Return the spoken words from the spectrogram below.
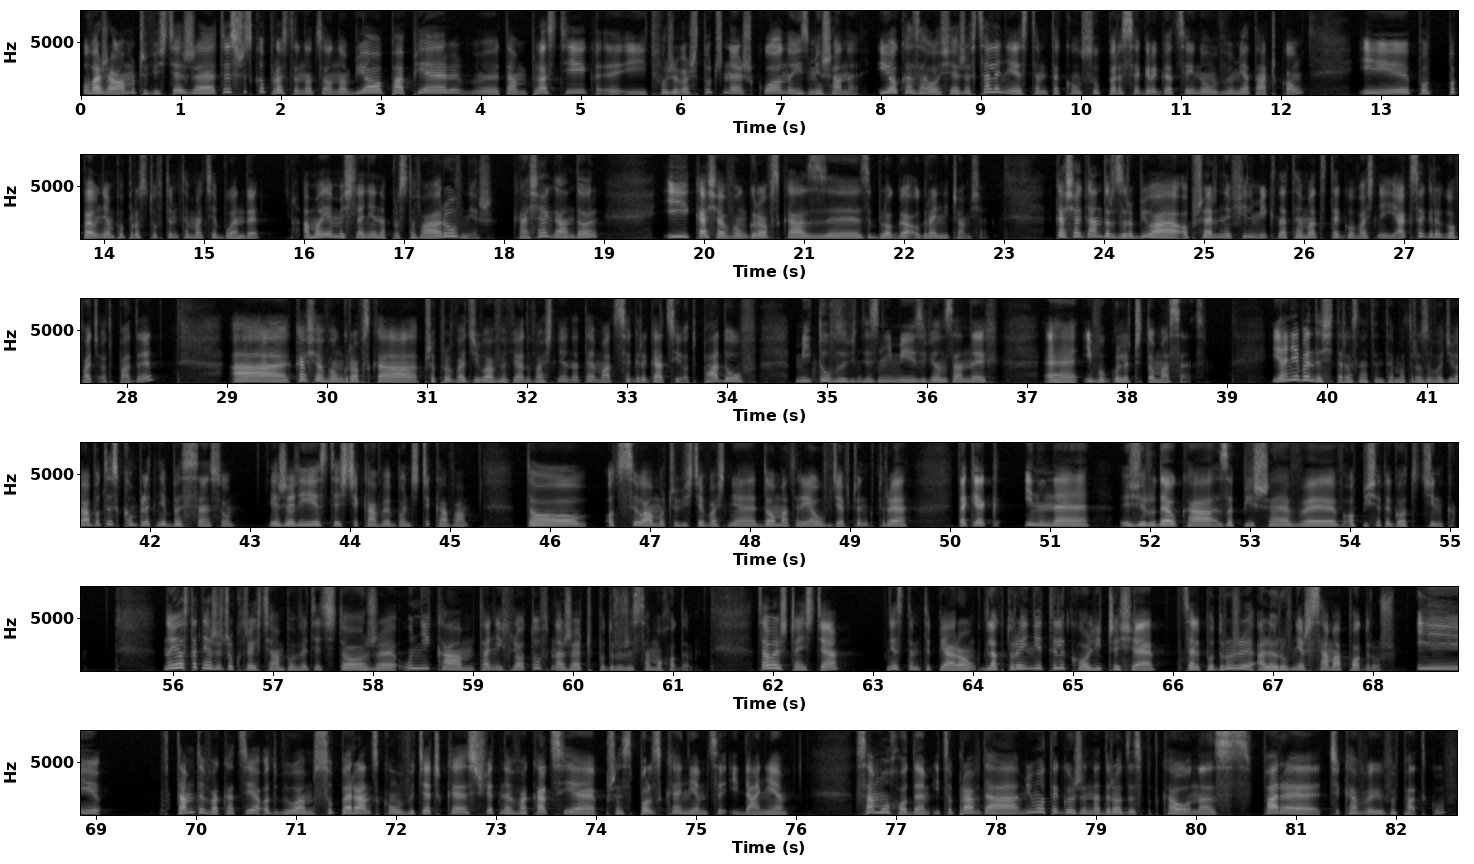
Uważałam oczywiście, że to jest wszystko proste. No co, no bio, papier, y, tam plastik y, i tworzywa sztuczne, szkło, no i zmieszane. I okazało się, że wcale nie jestem taką super segregacyjną wymiataczką i po popełniam po prostu w tym temacie błędy. A moje myślenie naprostowała również Kasia Gandor i Kasia Wągrowska z, z bloga Ograniczam się. Kasia Gandor zrobiła obszerny filmik na temat tego właśnie, jak segregować odpady, a Kasia Wągrowska przeprowadziła wywiad właśnie na temat segregacji odpadów, mitów z, nimi związanych e, i w ogóle, czy to ma sens. Ja nie będę się teraz na ten temat rozwodziła, bo to jest kompletnie bez sensu. Jeżeli jesteś ciekawy bądź ciekawa, to odsyłam oczywiście właśnie do materiałów dziewczyn, które tak jak inne źródełka zapiszę w, w opisie tego odcinka. No i ostatnia rzecz, o której chciałam powiedzieć, to, że unikam tanich lotów na rzecz podróży samochodem. Całe szczęście jestem typiarą, dla której nie tylko liczy się cel podróży, ale również sama podróż. I w tamte wakacje odbyłam superancką wycieczkę, świetne wakacje przez Polskę, Niemcy i Danię samochodem. I co prawda, mimo tego, że na drodze spotkało nas parę ciekawych wypadków,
